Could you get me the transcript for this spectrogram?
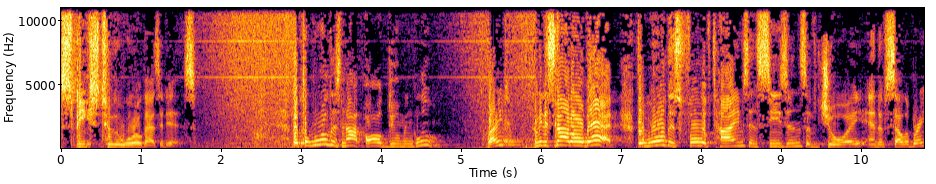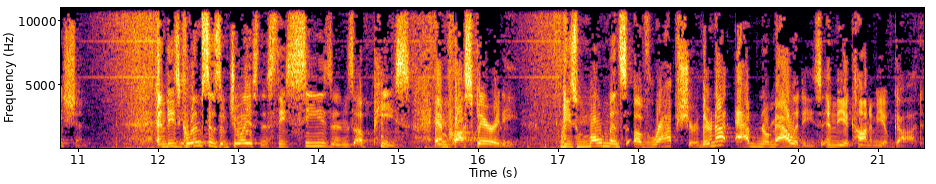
speaks to the world as it is. But the world is not all doom and gloom. Right? I mean, it's not all bad. The world is full of times and seasons of joy and of celebration. And these glimpses of joyousness, these seasons of peace and prosperity, these moments of rapture, they're not abnormalities in the economy of God.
